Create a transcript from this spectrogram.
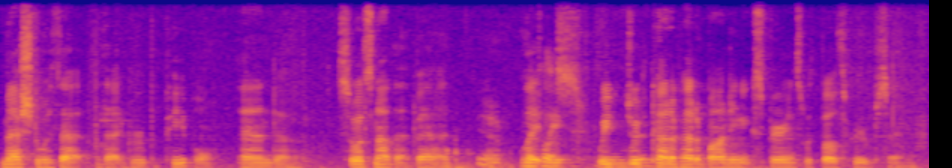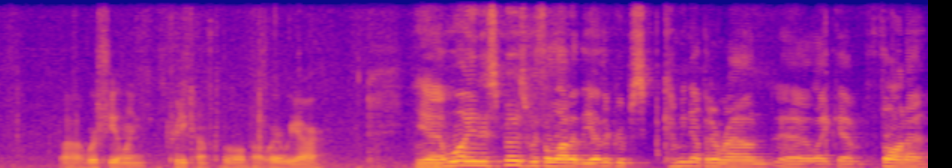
meshed with that, that group of people, and uh, so it's not that bad. Yeah. Lately, Plus, we, we we've kind of had a bonding experience with both groups, and uh, we're feeling pretty comfortable about where we are. Yeah, well, and I suppose with a lot of the other groups coming up and around, uh, like um, Fauna,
